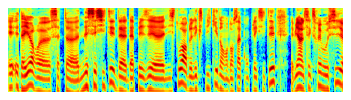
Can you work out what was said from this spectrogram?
Et, d'ailleurs, euh, cette euh, nécessité d'apaiser l'histoire, de l'expliquer dans, sa complexité, eh bien, elle s'exprime aussi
